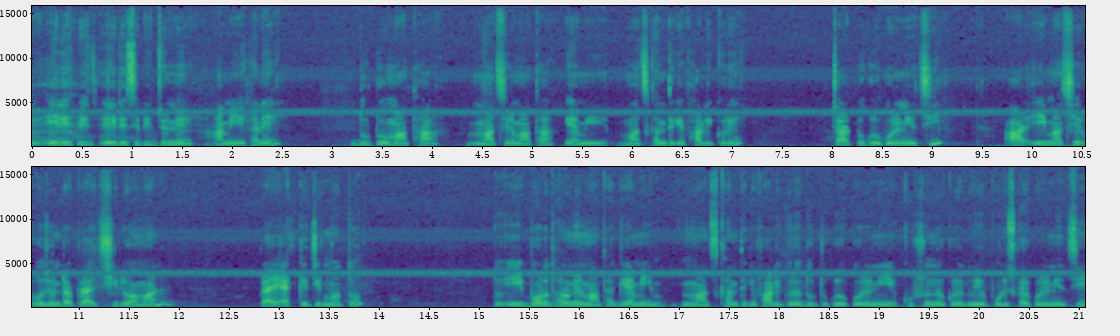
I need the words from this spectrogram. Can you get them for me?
তো এই রেসিপি এই রেসিপির জন্যে আমি এখানে দুটো মাথা, মাছের মাথাকে আমি মাঝখান থেকে ফালি করে চার টুকরো করে নিয়েছি। আর এই মাছের ওজনটা প্রায় ছিল আমার প্রায় এক কেজির মতো। তো এই বড় ধরনের মাথাকে আমি মাঝখান থেকে ফালি করে দু টুকরো করে নিয়ে খুব সুন্দর করে ধুয়ে পরিষ্কার করে নিয়েছি।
